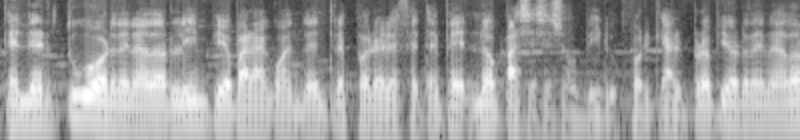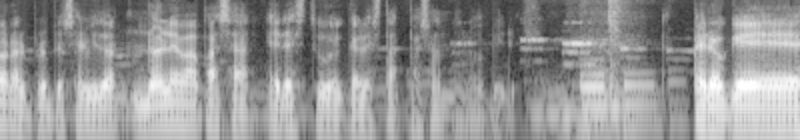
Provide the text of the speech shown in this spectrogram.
tener tu ordenador limpio para cuando entres por el FTP no pases esos virus, porque al propio ordenador, al propio servidor, no le va a pasar, eres tú el que le estás pasando los virus. Espero que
